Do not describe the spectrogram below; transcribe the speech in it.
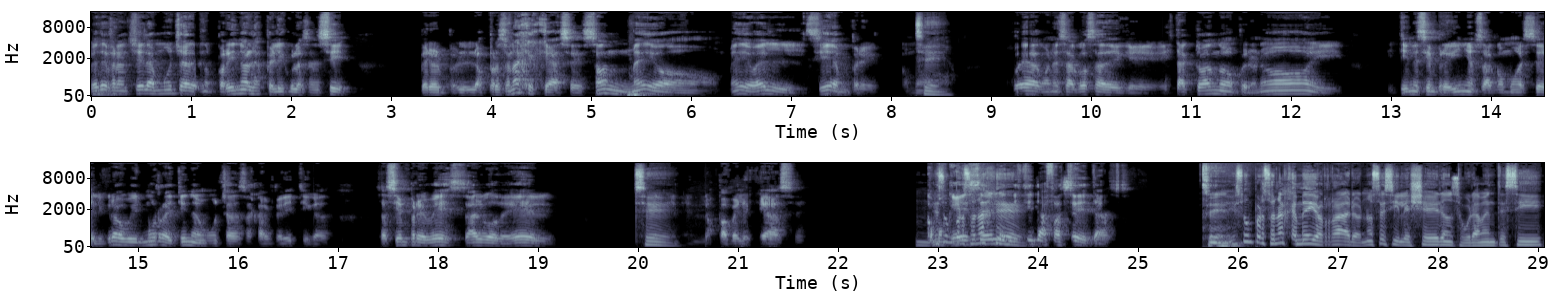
Ves de Franchella, muchas, por ahí no las películas en sí, pero los personajes que hace son medio, medio él siempre. Como Sí. Juega con esa cosa de que está actuando, pero no, y, y tiene siempre guiños a cómo es él. Y creo que Bill Murray tiene muchas de esas características. O sea, siempre ves algo de él Sí. en, en los papeles que hace. Mm, Como es un que es él en personaje. distintas facetas. Sí. Es un personaje medio raro. No sé si leyeron, seguramente sí.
